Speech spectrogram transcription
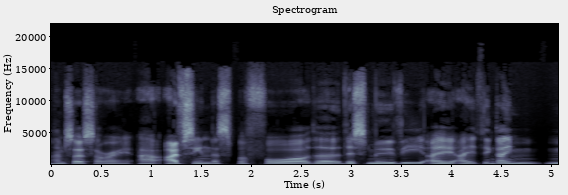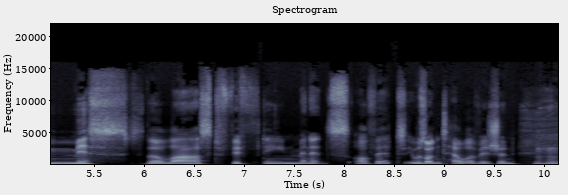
I'm so sorry. Uh, I've seen this before. The this movie, I I think I missed the last 15 minutes of it. It was on television. Mm-hmm.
